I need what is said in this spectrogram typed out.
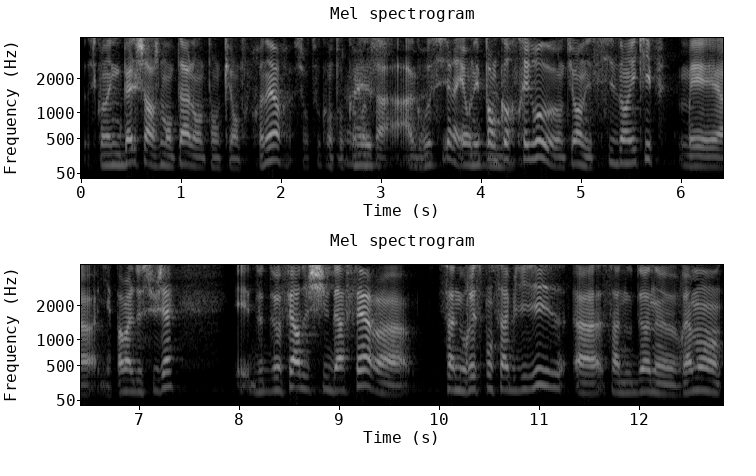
Parce qu'on a une belle charge mentale en tant qu'entrepreneur, surtout quand on commence à, grossir. Et on n'est pas encore très gros. Tu vois, on est 6 dans l'équipe, mais il y a pas mal de sujets. Et de, faire du chiffre d'affaires, euh, ça nous responsabilise, euh, ça nous donne euh, vraiment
